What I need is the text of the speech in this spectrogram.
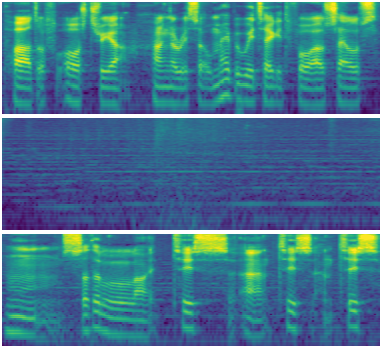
part of Austria, Hungary, so maybe we take it for ourselves. Hmm, satellite this and this and this.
